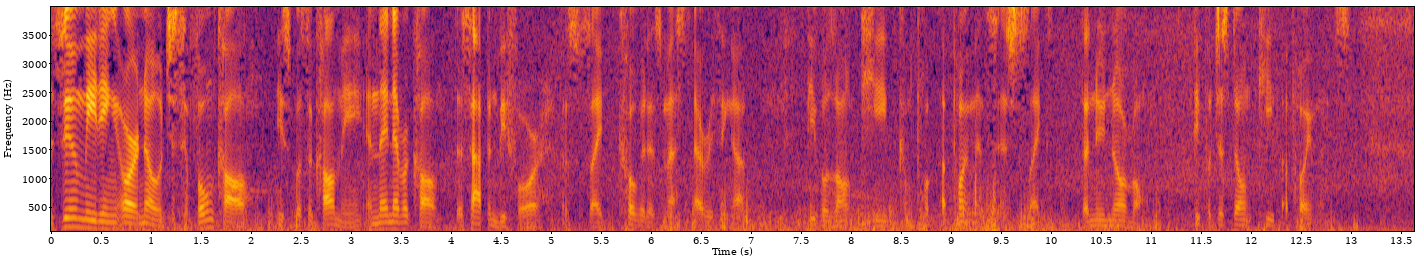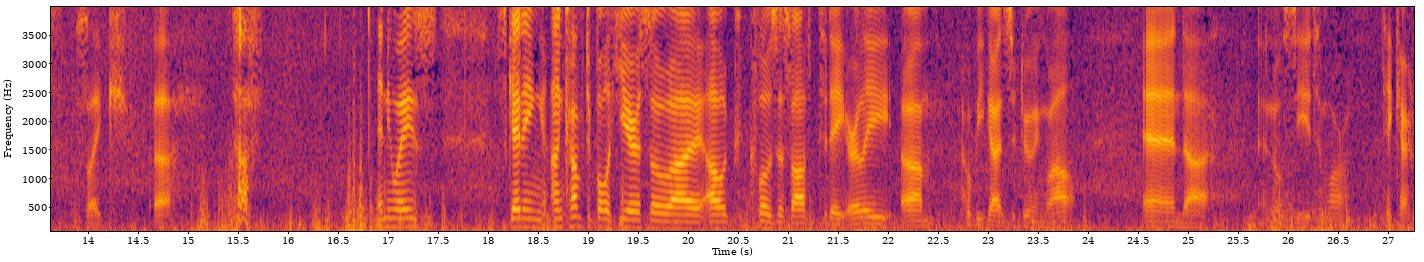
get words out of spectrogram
Zoom meeting or no, just a phone call. He's supposed to call me, and they never called. This happened before. It's just like COVID has messed everything up. People don't keep appointments. It's just like the new normal. People just don't keep appointments. It's like uh, tough. Anyways it's getting uncomfortable here, so uh, I'll close this off today early. Um, I hope you guys are doing well, and uh, and we'll see you tomorrow. Take care.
